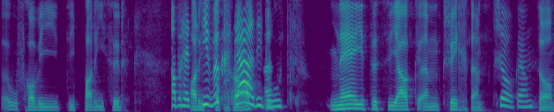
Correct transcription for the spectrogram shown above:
aufgekommen wie die Pariser Aber hat es die wirklich gegeben, die Dudes? Nein, das sind ja ähm, Geschichten. Schon, gell? So.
